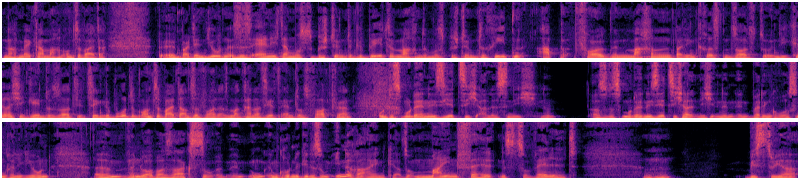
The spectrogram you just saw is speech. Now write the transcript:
nach Mekka machen und so weiter. Äh, bei den Juden ist es ähnlich. Da musst du bestimmte Gebete machen. Du musst bestimmte Riten abfolgen machen. Bei den Christen sollst du in die Kirche gehen. Du sollst die zehn Gebote und so weiter und so fort. Also man kann das jetzt endlos fortführen. Und es modernisiert sich alles nicht. Ne? Also das modernisiert sich halt nicht in den, in, bei den großen Religionen. Ähm, wenn du aber sagst, so im, im, Grunde geht es um innere Einkehr, also um mein Verhältnis zur Welt, mhm. bist du ja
